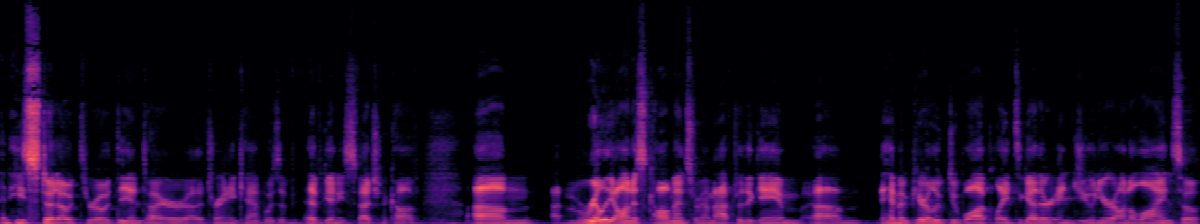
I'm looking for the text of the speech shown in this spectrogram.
and he stood out throughout the entire uh, training camp was Evgeny Svechnikov. Um, really honest comments from him after the game. Um, him and Pierre Luc Dubois played together in junior on a line, so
